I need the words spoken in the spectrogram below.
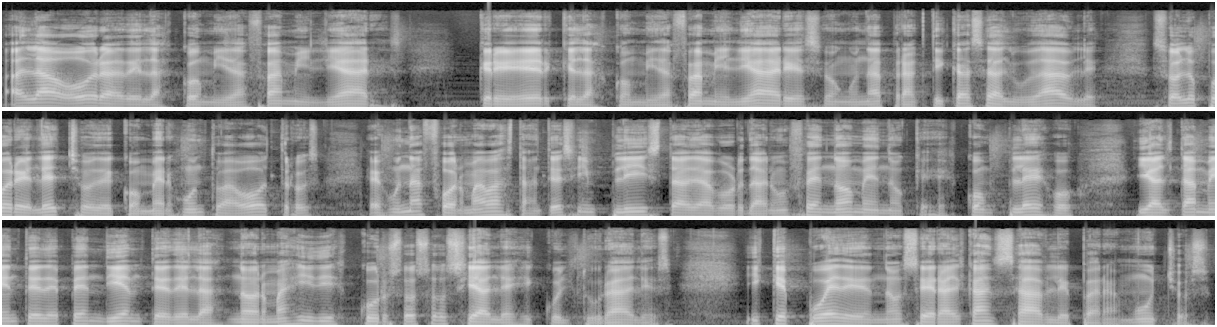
a la hora de las comidas familiares. Creer que las comidas familiares son una práctica saludable solo por el hecho de comer junto a otros es una forma bastante simplista de abordar un fenómeno que es complejo y altamente dependiente de las normas y discursos sociales y culturales y que puede no ser alcanzable para muchos.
